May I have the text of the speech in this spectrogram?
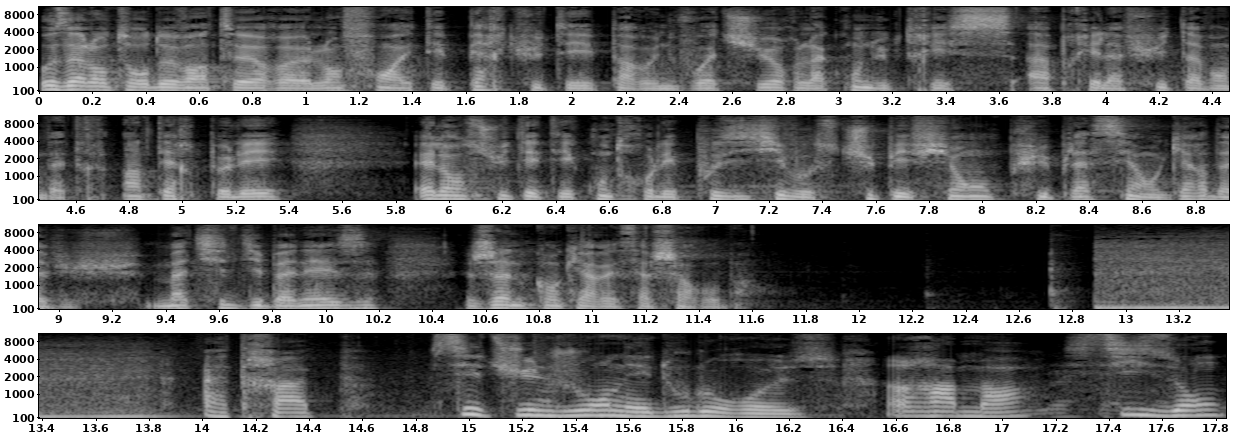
Aux alentours de 20h, euh, l'enfant a été percuté par une voiture. La conductrice a pris la fuite avant d'être interpellée. Elle a ensuite été contrôlée positive aux stupéfiants, puis placée en garde à vue. Mathilde Ibanez, Jeanne Cancar et Sacha Robin. Attrape. C'est une journée douloureuse. Rama, 6 ans,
